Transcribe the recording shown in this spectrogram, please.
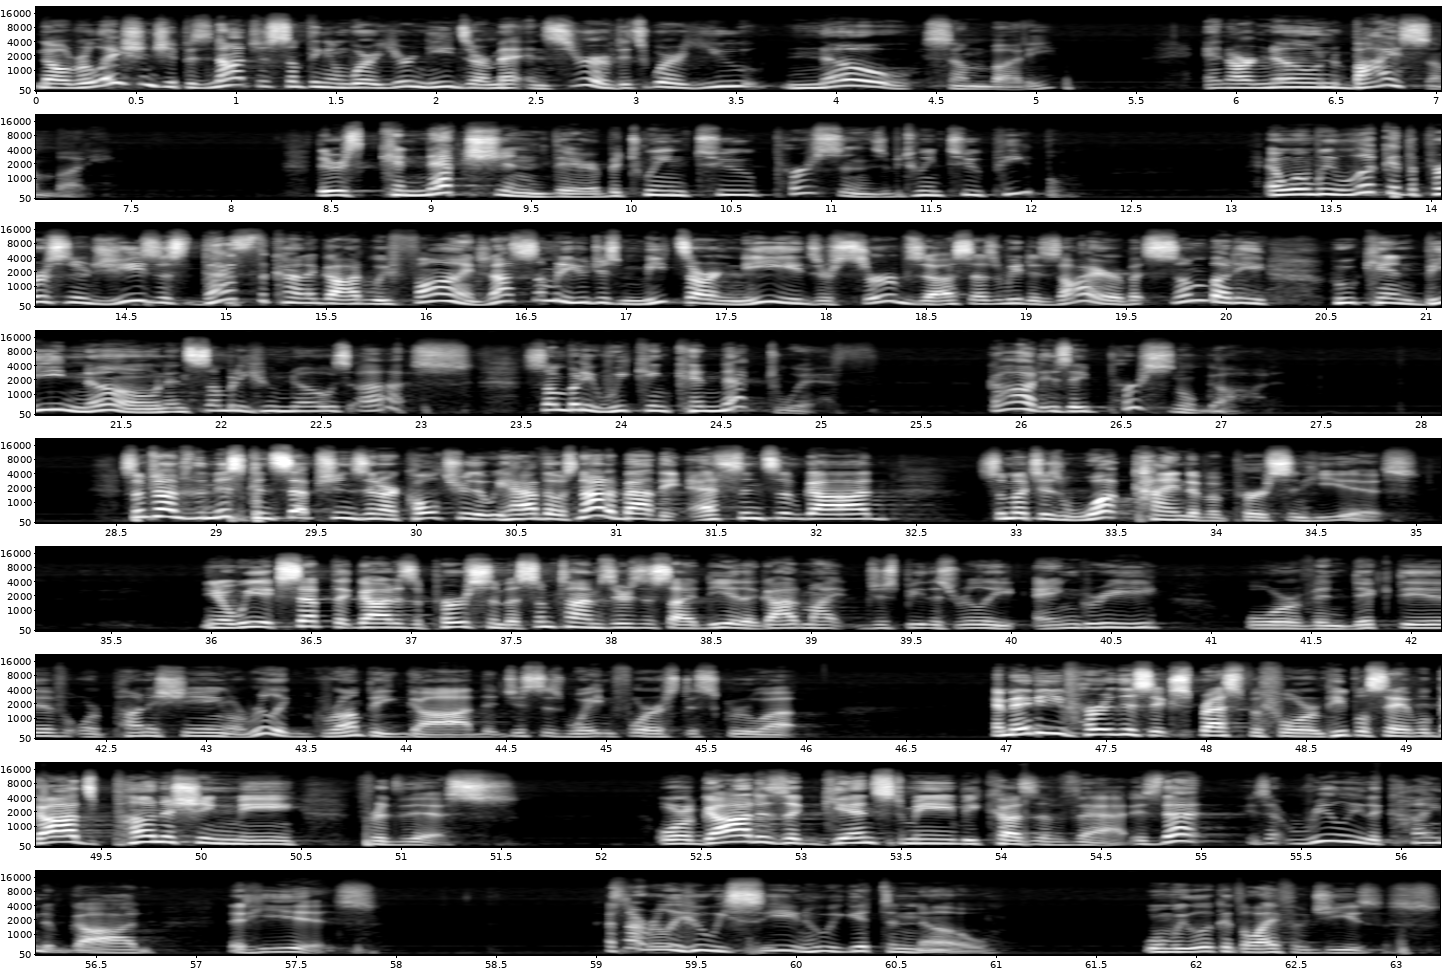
No, a relationship is not just something in where your needs are met and served, it's where you know somebody and are known by somebody. There's connection there between two persons, between two people. And when we look at the person of Jesus, that's the kind of God we find. Not somebody who just meets our needs or serves us as we desire, but somebody who can be known and somebody who knows us, somebody we can connect with. God is a personal God. Sometimes the misconceptions in our culture that we have, though, it's not about the essence of God so much as what kind of a person he is. You know, we accept that God is a person, but sometimes there's this idea that God might just be this really angry or vindictive or punishing or really grumpy God that just is waiting for us to screw up. And maybe you've heard this expressed before, and people say, well, God's punishing me for this. Or God is against me because of that. Is that, is that really the kind of God that He is? That's not really who we see and who we get to know when we look at the life of Jesus.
